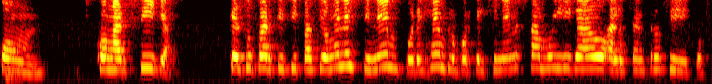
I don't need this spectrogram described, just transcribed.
con, con arcilla, que su participación en el cine, por ejemplo, porque el cine está muy ligado a los centros cívicos,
